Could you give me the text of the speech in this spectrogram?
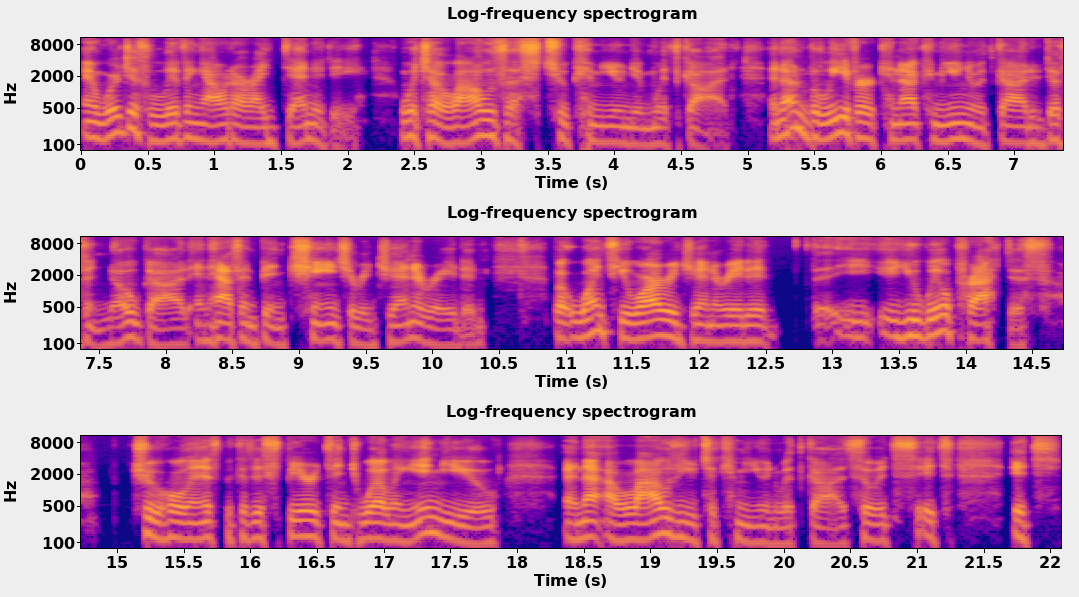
And we're just living out our identity, which allows us to communion with God. An unbeliever cannot communion with God who doesn't know God and haven't been changed or regenerated. But once you are regenerated, uh, you will practice true holiness because the Spirit's indwelling in you and that allows you to commune with God. So it's it's it's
